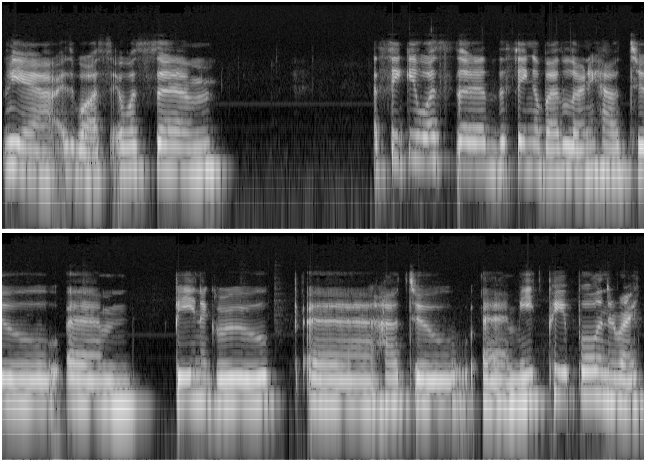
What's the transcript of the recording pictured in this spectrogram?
Yeah, it was. It was. Um, I think it was the the thing about learning how to um, be in a group, uh, how to uh, meet people in the right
